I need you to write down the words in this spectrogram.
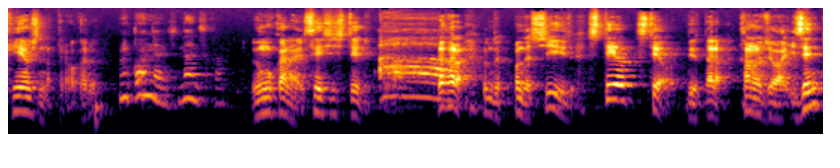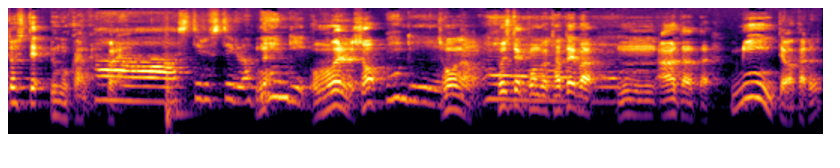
形容詞になったらわかるわかんないです何ですか動かない静止している。あだから今度今度は「she is still still」って言ったら彼女は依然として動かない。こああ still still は便利、覚えるでしょ？便利。そうなの。そして今度例えばうんあなただったら「mean」ってわかる？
